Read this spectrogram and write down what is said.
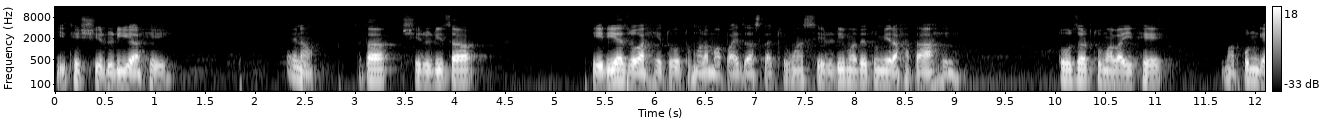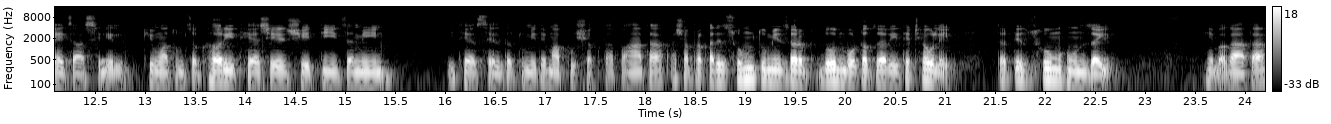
इथे शिर्डी आहे. आहे ना? आता शिर्डीचा एरिया जो आहे तो तुम्हाला मापायचा असला किंवा शिर्डीमध्ये तुम्ही राहता आहे तो जर तुम्हाला इथे मापून घ्यायचा असेल किंवा तुमचं घर इथे असेल शेती जमीन इथे असेल तर तुम्ही ते मापू शकता. पहा आता अशा प्रकारे झूम तुम्ही जर दोन बोटं जर इथे ठेवले तर ते झूम होऊन जाईल. हे बघा आता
